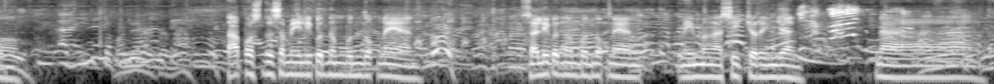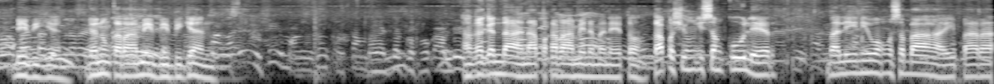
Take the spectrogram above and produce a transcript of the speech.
Oh. Tapos doon sa may likod ng bundok na yan, sa likod ng bundok na yan, may mga sityo rin dyan na bibigyan. Ganong karami bibigyan. Ang kagandahan, napakarami naman ito. Tapos yung isang cooler, bali iniwan ko sa bahay para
